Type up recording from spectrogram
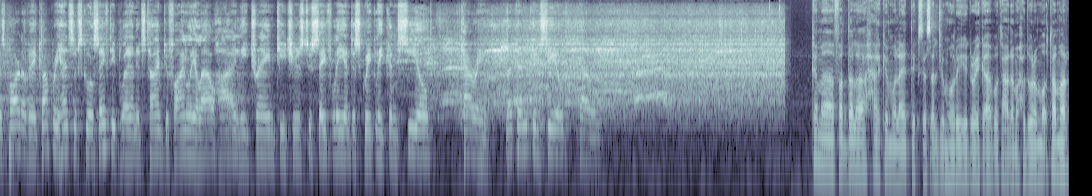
as part of a comprehensive school safety plan, it's time to finally allow highly trained teachers to safely and discreetly concealed carry. Let them concealed carry. كما فضل حاكم ولاية تكساس الجمهوري غريك أبوت عدم حضور المؤتمر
